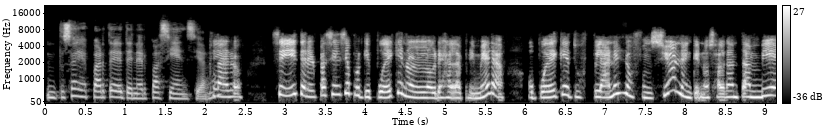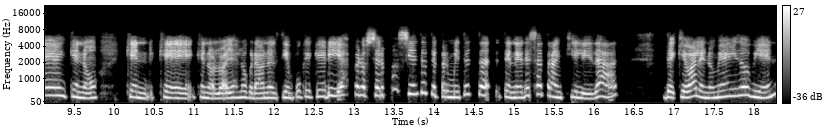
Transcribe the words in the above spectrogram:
Entonces es parte de tener paciencia. ¿no? Claro, sí, tener paciencia porque puede que no lo logres a la primera o puede que tus planes no funcionen, que no salgan tan bien, que no, que, que, que no lo hayas logrado en el tiempo que querías, pero ser paciente te permite tener esa tranquilidad de que, vale, no me ha ido bien,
